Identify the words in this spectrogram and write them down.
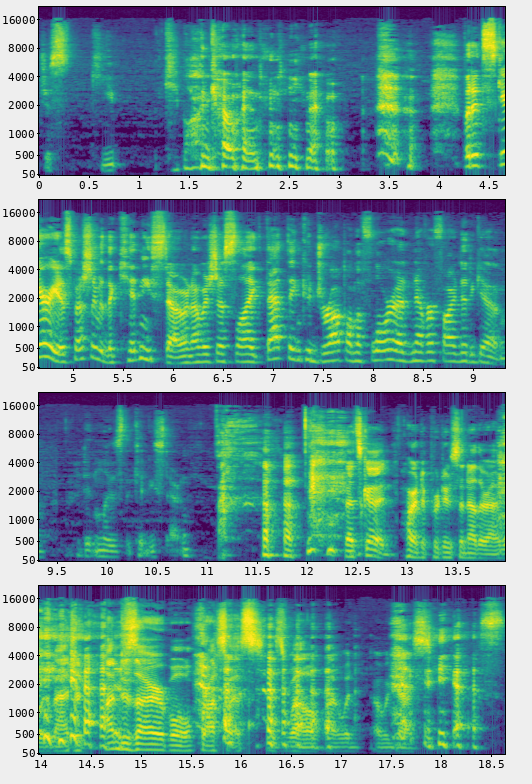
Just keep, keep on going, you know? but it's scary, especially with the kidney stone. I was just like, that thing could drop on the floor and I'd never find it again. I didn't lose the kidney stone. That's good. Hard to produce another, I would imagine. Yes. Undesirable process as well. I would, I would guess. yes.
